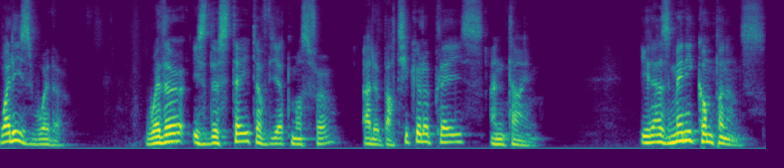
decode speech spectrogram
What is weather? Weather is the state of the atmosphere at a particular place and time. It has many components,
